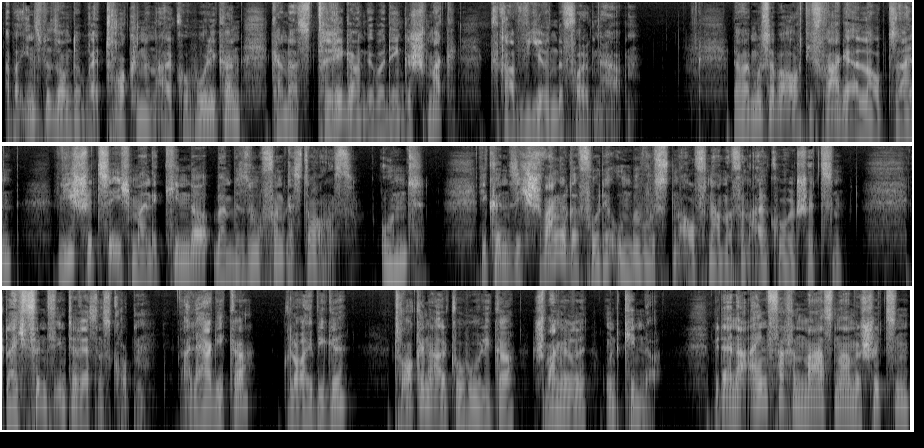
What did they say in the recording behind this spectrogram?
aber insbesondere bei trockenen Alkoholikern kann das Triggern über den Geschmack gravierende Folgen haben. Dabei muss aber auch die Frage erlaubt sein, wie schütze ich meine Kinder beim Besuch von Restaurants? Und wie können sich Schwangere vor der unbewussten Aufnahme von Alkohol schützen? Gleich fünf Interessensgruppen. Allergiker, Gläubige, trockene Alkoholiker, Schwangere und Kinder. Mit einer einfachen Maßnahme schützen,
